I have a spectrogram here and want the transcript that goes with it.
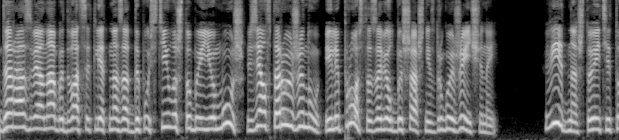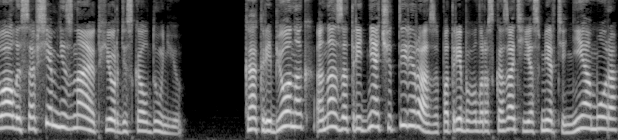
Да разве она бы 20 лет назад допустила, чтобы ее муж взял вторую жену или просто завел бы шашни с другой женщиной? Видно, что эти туалы совсем не знают Хьордис колдунью. Как ребенок, она за три дня четыре раза потребовала рассказать ей о смерти Неамора,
